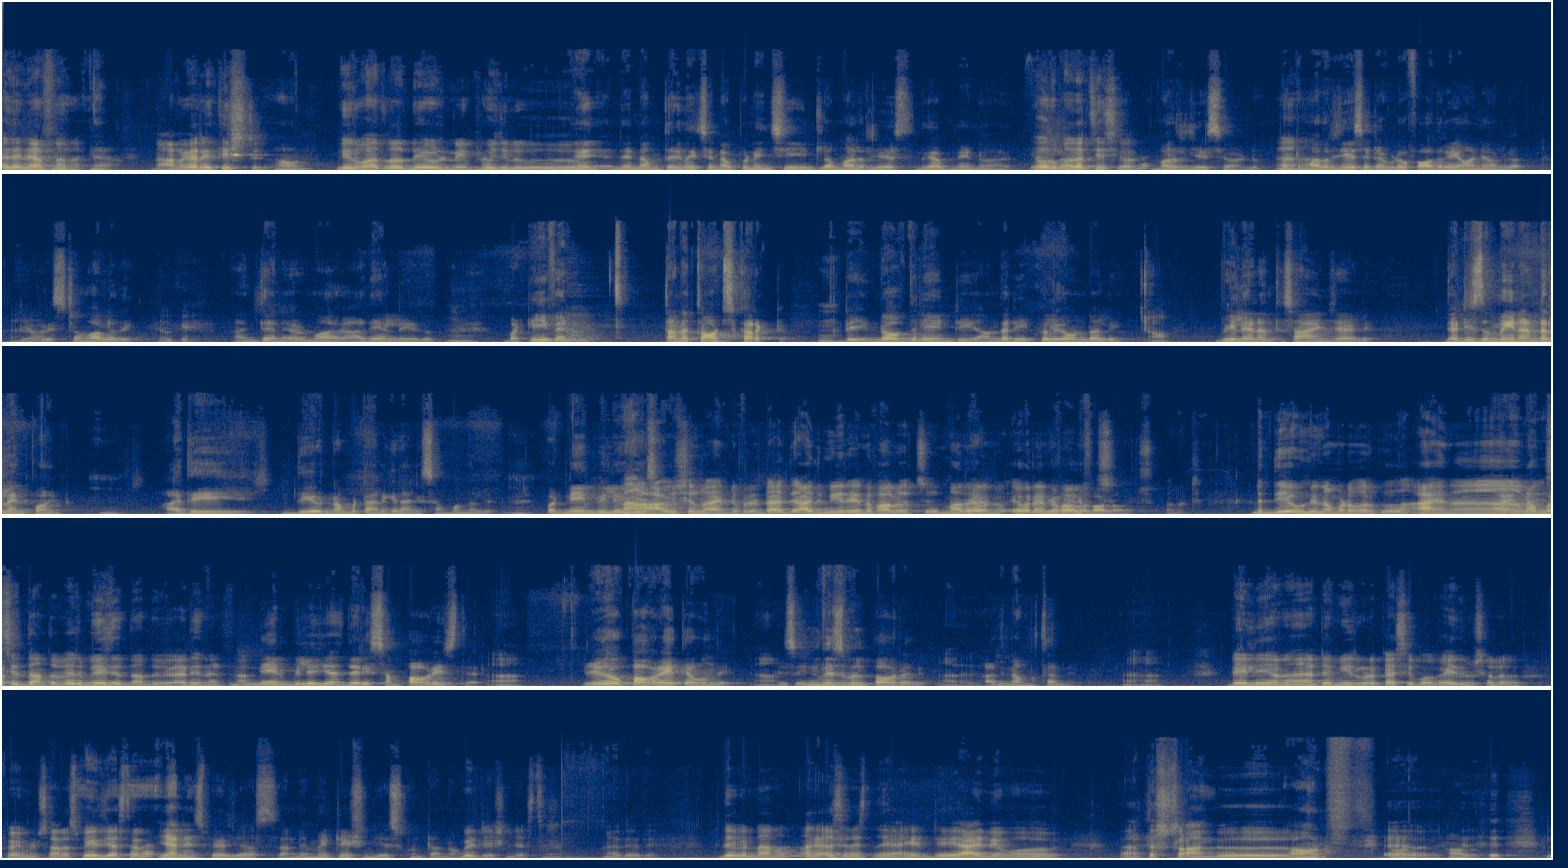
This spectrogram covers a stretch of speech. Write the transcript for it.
అదే నేను అంటున్నాను. నాన్నగారు ఎథిస్ట్. అవును. మీరు మాత్రం దేవుడిని పూజలు నేను నేను నమ్ముతాను ఎందుకంటే చిన్నప్పటి నుంచి ఇంట్లో మదర్ చేస్తుంది కాబట్టి నేను ఎవరు మదర్ చేసేవారా మదర్ చేసేవాళ్ళు. బట్ మదర్ చేసేటప్పుడు ఫాదర్ ఏం అనేవాళ్ళు కాదు. ఎవరి ఇష్టం వాళ్ళది. ఓకే. అంతే అనేవాడు మా అదేం లేదు. బట్ ఈవెన్ తన థాట్స్ కరెక్ట్. అంటే ఎండ్ ఆఫ్ ది డే ఏంటి? అందరు ఈక్వల్గా ఉండాలి. వీలైనంత సహాయం చేయాలి. That is the main underline point. అది దేవుడు నమ్మటానికి దానికి సంబంధం లేదు. బట్ నేను బిలీవ్ ఆ, విషయంలో ఆయన డిఫరెంట్ అది అది మీరైనా ఫాలో అవచ్చు మదర్ ఎవరైనా ఫాలో ఫాలో అవచ్చు. అంటే దేవుణ్ణి నమ్మడం వరకు ఆయన. సిద్ధాంతం వేరు మీ సిద్ధాంతం వేరు. అదే నేను బిలీవ్ చేస్తే there is some power is there ఏదో పవర్ అయితే ఉంది. ఇట్స్ ఇన్విజిబుల్ పవర్ అది. అదే. నమ్ముతాను నేను. డైలీ ఏమైనా అంటే మీరు కూడా కాసేపు ఒక ఐదు నిమిషాలు ఫైవ్ మినిట్స్ అలా స్పేర్ చేస్తారా? యా నేను స్పేర్ చేస్తాను. నేను మెడిటేషన్ చేసుకుంటాను. మెడిటేషన్ చేస్తారు అదే అదే. అదే విన్నాను. నాకు ఆశ్చర్యిస్తుంది ఏంటి? ఆయన ఏమో అంత స్ట్రాంగ్ అవును.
